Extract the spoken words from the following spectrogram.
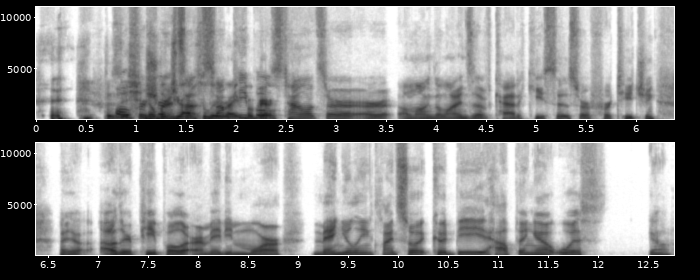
oh, position. Oh, for no, sure. but you're some, absolutely some right, people's Robert. talents are, are along the lines of catechesis or for teaching. You know, other people are maybe more manually inclined. So it could be helping out with, you know,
